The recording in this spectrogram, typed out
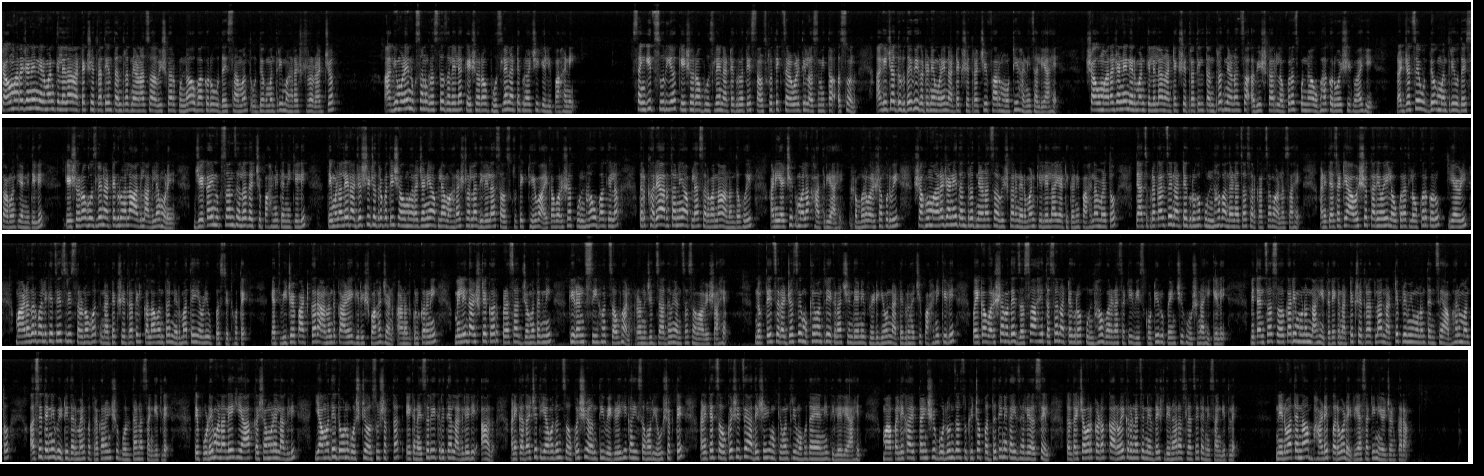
शाहू महाराजांनी निर्माण केलेल्या नाट्यक्षेत्रातील तंत्रज्ञानाचा आविष्कार पुन्हा उभा करू उदय सामंत उद्योगमंत्री महाराष्ट्र राज्य. आगीमुळे नुकसानग्रस्त झालेल्या केशवराव भोसले नाट्यगृहाची केली पाहणी. संगीत सूर्य केशवराव भोसले नाट्यगृह ते सांस्कृतिक चळवळीतील अस्मिता असून आगीच्या दुर्दैवी घटनेमुळे नाट्यक्षेत्राची फार मोठी हानी झाली आहे. शाहू महाराजांनी निर्माण केलेल्या नाट्यक्षेत्रातील तंत्रज्ञानाचा आविष्कार लवकरच पुन्हा उभा करू अशी ग्वाही राज्याचे उद्योग मंत्री उदय सामंत यांनी दिले. केशवराव भोसले नाट्यगृहाला आग लागल्यामुळे जे काही नुकसान झालं त्याची पाहणी त्यांनी केली. ते म्हणाले राजर्षी छत्रपती शाहू महाराजांनी आपल्या महाराष्ट्राला दिलेला सांस्कृतिक ठेवा एका वर्षात पुन्हा उभा केला. तर खऱ्या अर्थाने आपल्या सर्वांना आनंद होईल आणि याची मला खात्री आहे. शंभर वर्षापूर्वी शाहू महाराजांनी तंत्रज्ञानाचा आविष्कार निर्माण केलेला या ठिकाणी पाहायला मिळतो. त्याच प्रकारचे नाट्यगृह पुन्हा बांधण्याचा सरकारचा मानस आहे. आणि त्यासाठी आवश्यक कार्यवाही लवकरात लवकर करू. यावेळी महानगरपालिकेचे श्री सरनोबत नाट्यक्षेत्रातील कलावंत निर्माते यावेळी उपस्थित होते. यात विजय पाटकर आनंद काळे गिरीश महाजन आनंद कुलकर्णी मिलिंद आष्टेकर प्रसाद जमदग्नी किरण सिंह चव्हाण रणजित जाधव यांचा समावेश आहे. नुकतेच राज्याचे मुख्यमंत्री एकनाथ शिंदे यांनी भेट घेऊन नाट्यगृहाची पाहणी केली. व एका वर्षामध्ये जसं आहे तसं नाट्यगृह पुन्हा उभारण्यासाठी वीस कोटी रुपयांची घोषणाही केली. मी त्यांचा सहकारी म्हणून नाही तर एक नाट्यक्षेत्रातला नाट्यप्रेमी म्हणून त्यांचे आभार मानतो असे त्यांनी भेटीदरम्यान पत्रकारांशी बोलताना सांगितले. ते पुढे म्हणाले ही आग कशामुळे लागली? यामध्ये दोन गोष्टी असू शकतात. एक नैसर्गिकरित्या लागलेली आग आणि कदाचित यामधून चौकशी अंती वेगळेही काही समोर येऊ शकते आणि त्या चौकशीचे आदेशही मुख्यमंत्री महोदयांनी दिलेले आहेत. महापालिका आयुक्तांशी बोलून जर चुकीच्या पद्धतीने काही झाले असेल तर त्याच्यावर कडक कारवाई करण्याचे निर्देश देणार असल्याचे त्यांनी सांगितले. निर्मात्यांना भाडे परवडेल यासाठी नियोजन करा.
